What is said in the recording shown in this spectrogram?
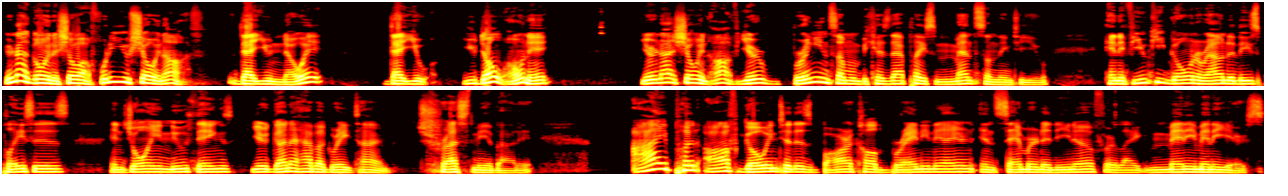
You're not going to show off. What are you showing off? That you know it, that you you don't own it. You're not showing off. You're bringing someone because that place meant something to you. And if you keep going around to these places, enjoying new things, you're gonna have a great time. Trust me about it. I put off going to this bar called Branding Iron in San Bernardino for like many, many years.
